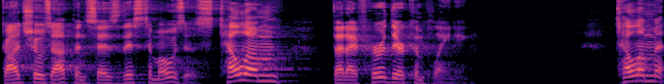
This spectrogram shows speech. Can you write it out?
God shows up and says this to Moses Tell them that I've heard their complaining. Tell them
